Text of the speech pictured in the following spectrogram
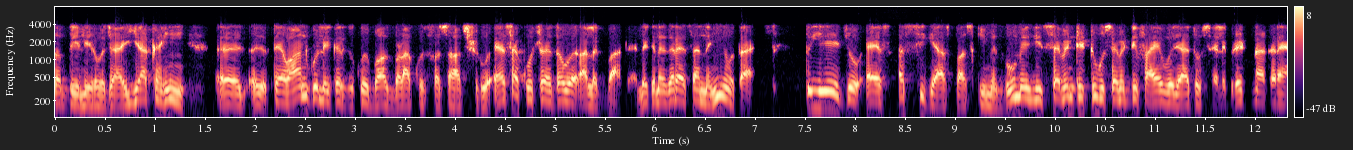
तब्दीली हो जाए या कहीं तैवान को लेकर के कोई बहुत बड़ा कुछ फसाद शुरू ऐसा कुछ रहता है वो अलग बात है, लेकिन अगर ऐसा नहीं होता है तो ये जो अस्सी के आसपास कीमत घूमेगी सेवेंटी टू, सेवेंटी फाइव हो जाए तो सेलिब्रेट ना करें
